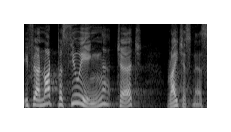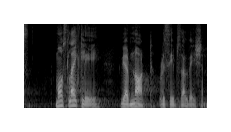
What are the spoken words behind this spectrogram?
if you are not pursuing church righteousness, most likely we have not received salvation.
